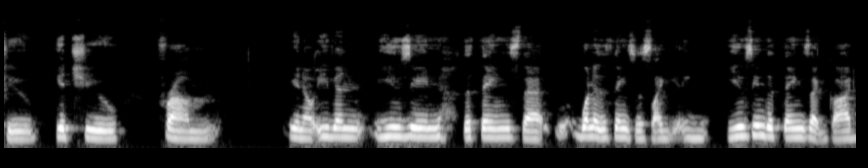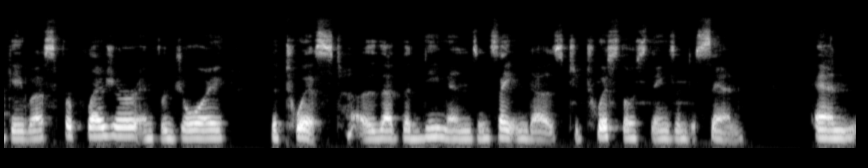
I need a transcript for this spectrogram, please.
to get you from you know even using the things that one of the things is like using the things that god gave us for pleasure and for joy the twist uh, that the demons and satan does to twist those things into sin and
